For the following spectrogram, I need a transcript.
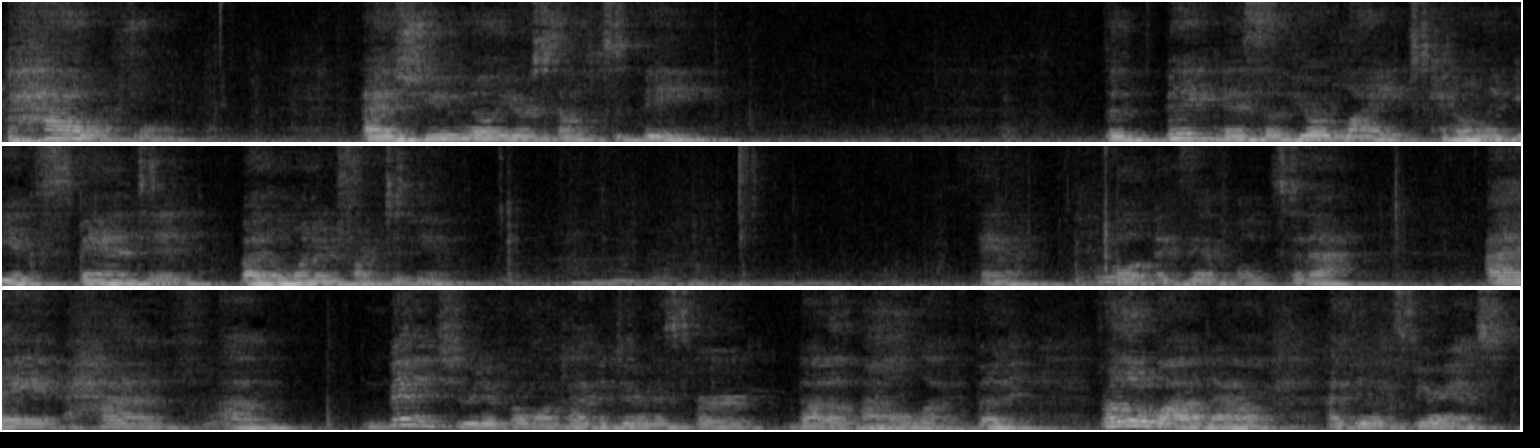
powerful as you know yourself to be, the bigness of your light can only be expanded by the one in front of you. Amen. Well, example to that, I have um, been intuitive for a long time, I've been doing this for not my whole life, but for a little while now. I feel experienced.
